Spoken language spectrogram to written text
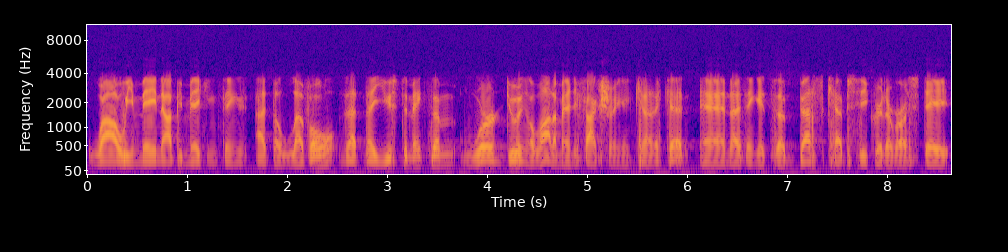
while we may not be making things at the level that they used to make them, we're doing a lot of manufacturing in Connecticut, and I think it's a best kept secret of our state.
